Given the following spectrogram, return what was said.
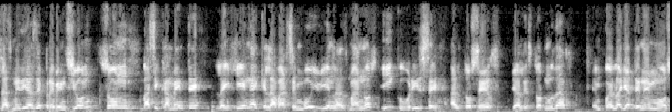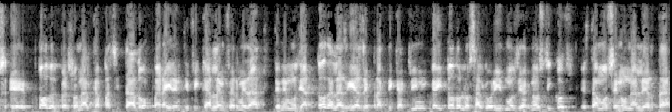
Las medidas de prevención son básicamente la higiene, hay que lavarse muy bien las manos y cubrirse al toser y al estornudar. En Puebla ya tenemos eh, todo el personal capacitado para identificar la enfermedad. Tenemos ya todas las guías de práctica clínica y todos los algoritmos diagnósticos. Estamos en una alerta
